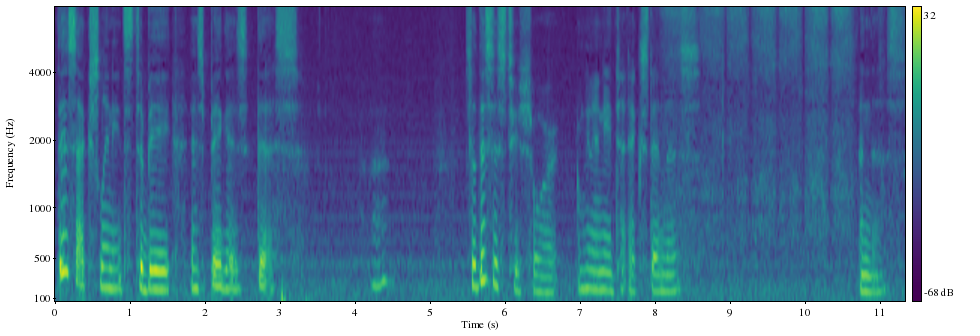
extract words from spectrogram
this actually needs to be as big as this. So this is too short. I'm going to need to extend this and this.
